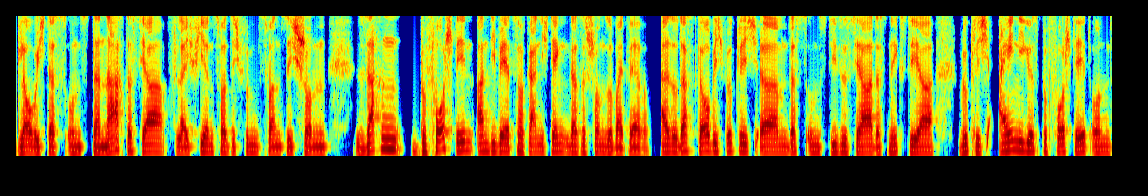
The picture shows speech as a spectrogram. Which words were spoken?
glaube ich, dass uns danach das Jahr, vielleicht 24, 25 schon Sachen bevorstehen, an die wir jetzt noch gar nicht denken, dass es schon soweit wäre. Also das glaube ich wirklich, ähm, dass uns dieses Jahr Jahr, das nächste Jahr wirklich einiges bevorsteht. Und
